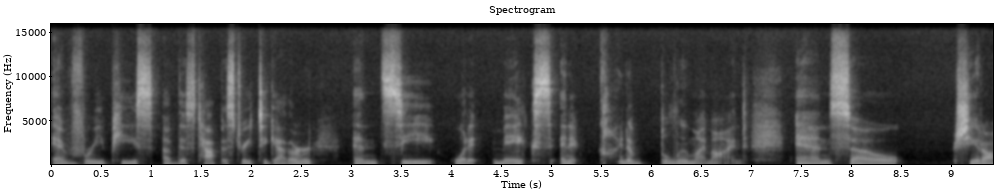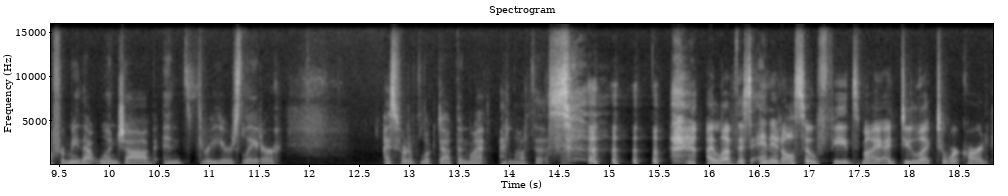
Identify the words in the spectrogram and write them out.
every piece of this tapestry together and see what it makes. And it kind of blew my mind. And so she had offered me that one job. And three years later, I sort of looked up and went, I love this. I love this. And it also feeds my, I do like to work hard.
